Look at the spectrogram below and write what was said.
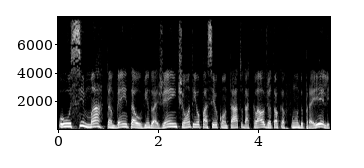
O Simar também está ouvindo a gente. Ontem eu passei o contato da Cláudia Toca Fundo para ele.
